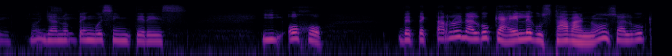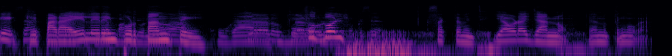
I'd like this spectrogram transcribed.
Sí. ¿no? Ya no tengo ese interés. Y ojo, detectarlo en algo que a él le gustaba, ¿no? O sea, algo que, que para él era importante. Jugar, Claro, fútbol, claro. Fútbol. lo que sea. Exactamente. Y ahora ya no, ya no tengo ganas.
